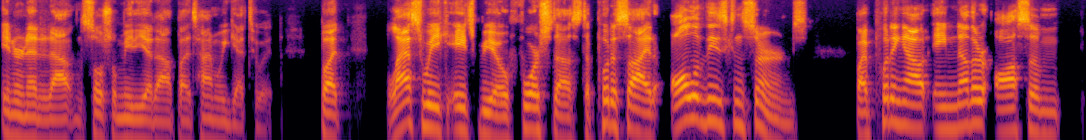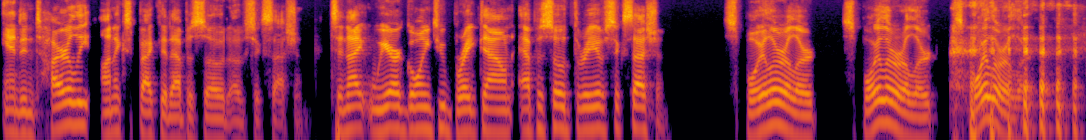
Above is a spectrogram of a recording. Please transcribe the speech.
interneted out and social media out by the time we get to it. But last week, HBO forced us to put aside all of these concerns by putting out another awesome and entirely unexpected episode of Succession. Tonight, we are going to break down episode three of Succession. Spoiler alert, spoiler alert, spoiler alert.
